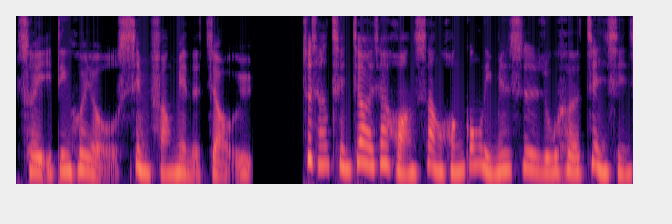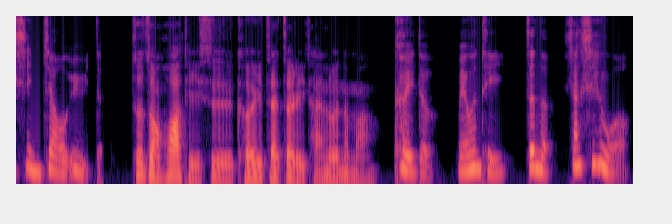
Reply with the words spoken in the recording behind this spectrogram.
所以一定会有性方面的教育。就想请教一下皇上，皇宫里面是如何进行性教育的？这种话题是可以在这里谈论的吗？可以的，没问题，真的，相信我。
